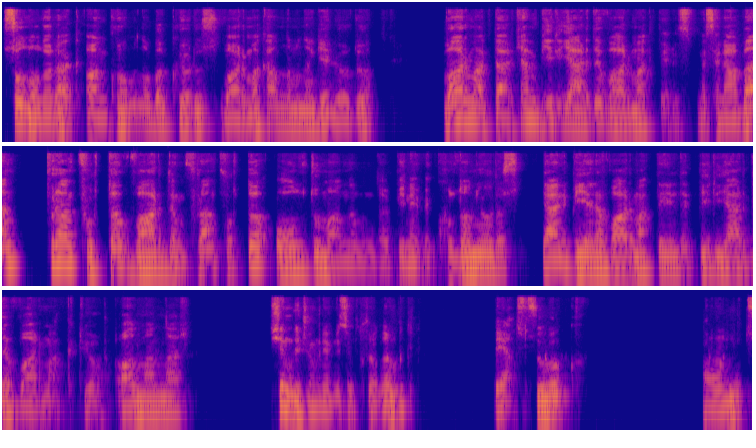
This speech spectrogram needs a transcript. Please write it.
Son olarak ankomuna bakıyoruz. Varmak anlamına geliyordu. Varmak derken bir yerde varmak deriz. Mesela ben Frankfurt'ta vardım. Frankfurt'ta oldum anlamında bir nevi kullanıyoruz. Yani bir yere varmak değil de bir yerde varmak diyor Almanlar. Şimdi cümlemizi kuralım. Der Zug kommt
